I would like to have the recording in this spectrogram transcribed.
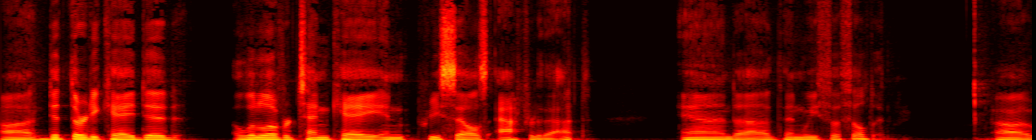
Uh, did 30K, did a little over 10K in pre sales after that. And uh, then we fulfilled it. Uh,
